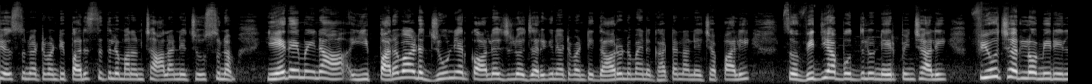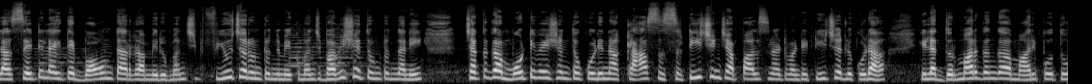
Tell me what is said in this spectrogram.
చేస్తున్నటువంటి పరిస్థితులు మనం చాలానే చూస్తున్నాం. ఏదేమైనా ఈ పరవాడ జూనియర్ కాలేజీలో జరిగినటువంటి దారుణమైన ఘటన అనే చెప్పాలి. సో విద్యా బుద్ధులు నేర్పించాలి. ఫ్యూచర్లో మీరు ఇలా సెటిల్ అయితే బాగుంటారా మీరు మంచి ఫ్యూచర్ ఉంటుంది మీకు మంచి భవిష్యత్తు ఉంటుందని చక్కగా మోటివేషన్తో కూడిన క్లాసెస్ టీచింగ్ చెప్పాల్సినటువంటి టీచర్లు కూడా ఇలా దుర్మార్గంగా మారిపోతూ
